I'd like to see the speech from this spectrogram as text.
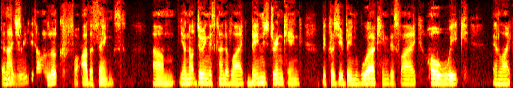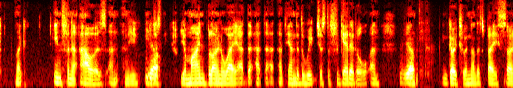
then Mhm. actually you don't look for other things. Um, you're not doing this kind of like binge drinking because you've been working this like whole week in like like infinite hours and, and you, you Yeah. just your mind blown away at the at the at the end of the week just to forget it all and, Yep. and go to another space. So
